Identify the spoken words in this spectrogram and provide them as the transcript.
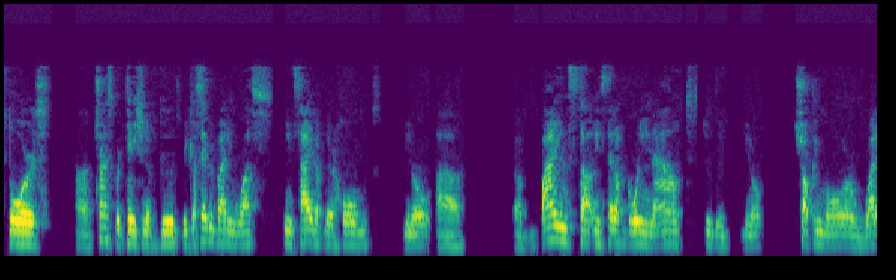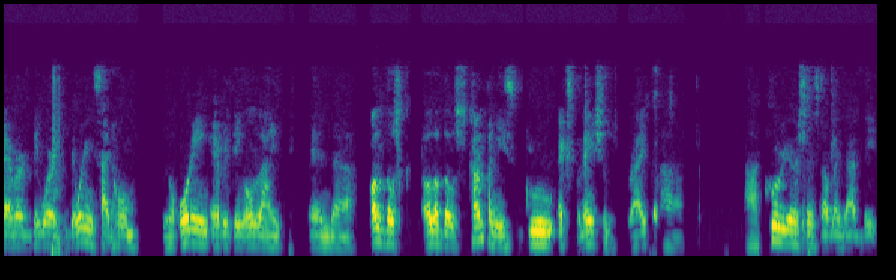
stores, uh, transportation of goods, because everybody was inside of their homes, you know, uh, uh, buying stuff instead of going out to the, you know, shopping mall or whatever. They were they were inside home, you know, ordering everything online, and uh, all of those all of those companies grew exponentially, right? Uh, couriers and stuff like that, they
